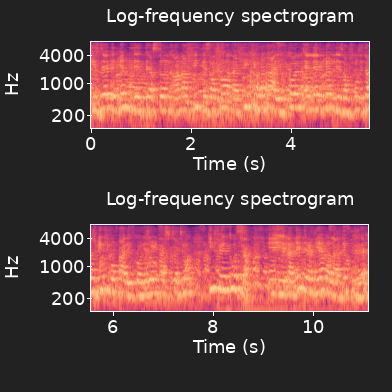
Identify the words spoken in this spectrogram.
ils aident même des personnes en Afrique, des enfants en Afrique qui ne vont pas à l'école. Elle aide même les enfants aux États-Unis qui ne vont pas à l'école. Ils ont une association qui fait que ça. Et l'année dernière, on l'a découvert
